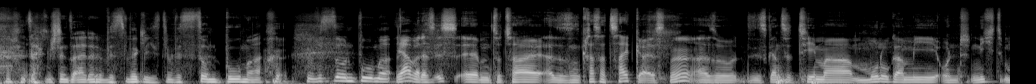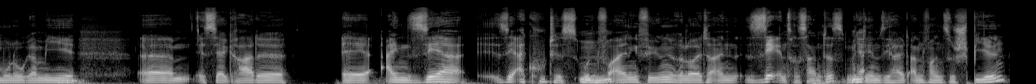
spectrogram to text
Sag bestimmt so, Alter, du bist wirklich, du bist so ein Boomer. Du bist so ein Boomer. Ja, aber das ist ähm, total, also das ist ein krasser Zeitgeist, ne? Also dieses ganze Thema Monogamie und Nicht-Monogamie ähm, ist ja gerade äh, ein sehr, sehr akutes und vor allen Dingen für jüngere Leute ein sehr interessantes, mit Ja. dem sie halt anfangen zu spielen.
